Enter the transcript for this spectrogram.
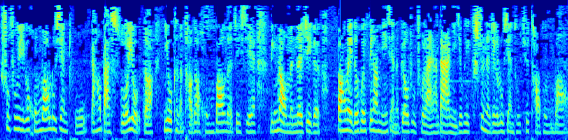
输出一个红包路线图，然后把所有的你有可能淘到红包的这些领导们的这个。方位都会非常明显的标注出来，然后大家你就可以顺着这个路线图去讨红包。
